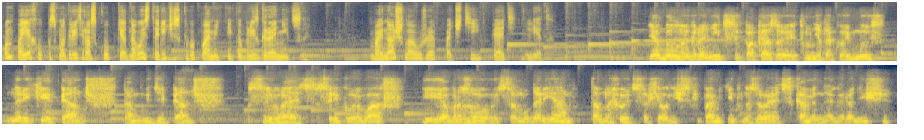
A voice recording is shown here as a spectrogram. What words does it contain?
он поехал посмотреть раскопки одного исторического памятника близ границы. Война шла уже почти пять лет. Я был на границе, показывает мне такой мыс на реке Пянш, там, где Пянш сливается с рекой Вахш и образовывается Амударья. Там находится археологический памятник, называется Каменное городище –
